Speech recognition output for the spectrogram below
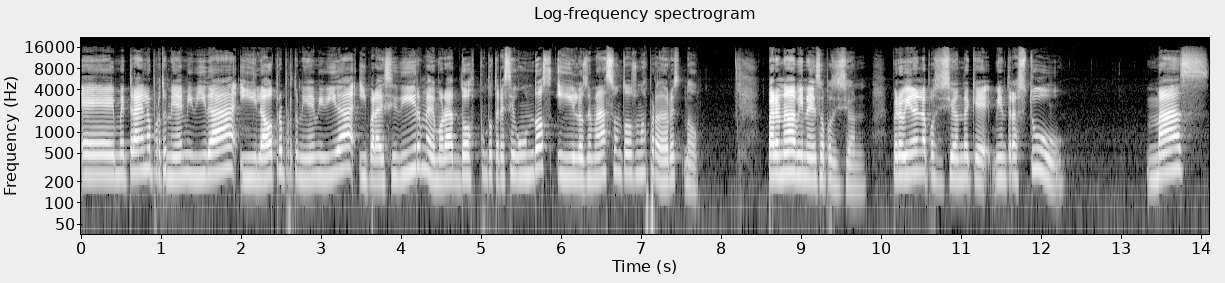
Eh, me traen la oportunidad de mi vida y la otra oportunidad de mi vida y para decidir me demora 2.3 segundos y los demás son todos unos perdedores. No, para nada viene esa posición. Pero viene en la posición de que mientras tú más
